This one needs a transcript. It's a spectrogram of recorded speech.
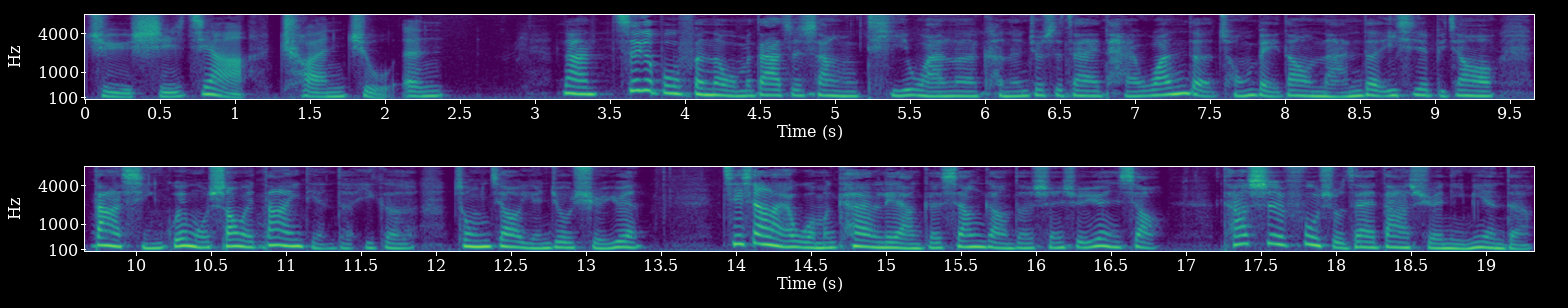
举十架，传主恩。那这个部分呢，我们大致上提完了，可能就是在台湾的从北到南的一些比较大型、规模稍微大一点的一个宗教研究学院。接下来我们看两个香港的神学院校，它是附属在大学里面的。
